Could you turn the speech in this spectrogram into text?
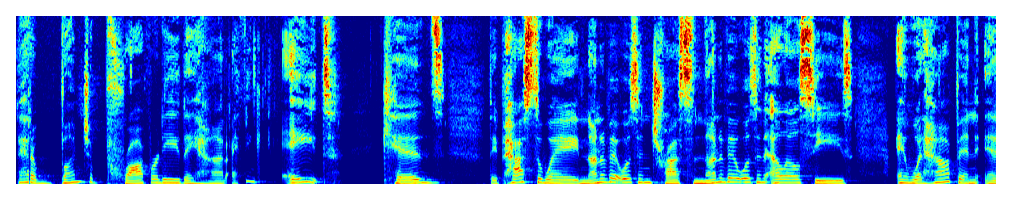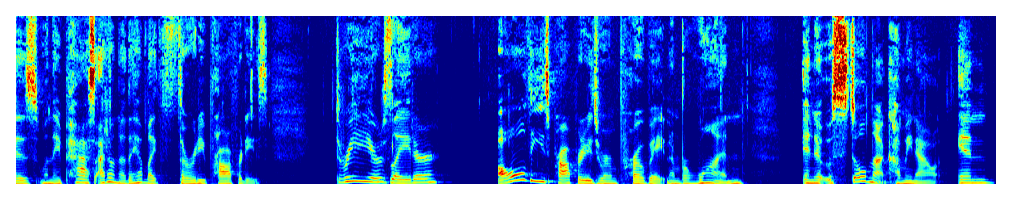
they had a bunch of property. They had, I think, eight kids. They passed away. None of it was in trusts, none of it was in LLCs. And what happened is when they passed, I don't know, they had like 30 properties. Three years later, all these properties were in probate, number one, and it was still not coming out. And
